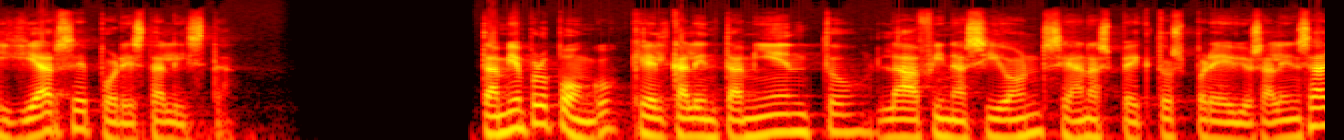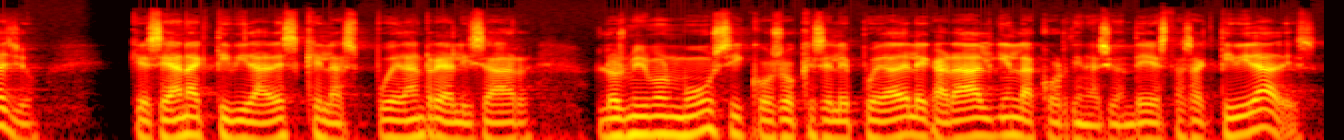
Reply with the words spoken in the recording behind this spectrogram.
y guiarse por esta lista. También propongo que el calentamiento, la afinación sean aspectos previos al ensayo, que sean actividades que las puedan realizar los mismos músicos o que se le pueda delegar a alguien la coordinación de estas actividades.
